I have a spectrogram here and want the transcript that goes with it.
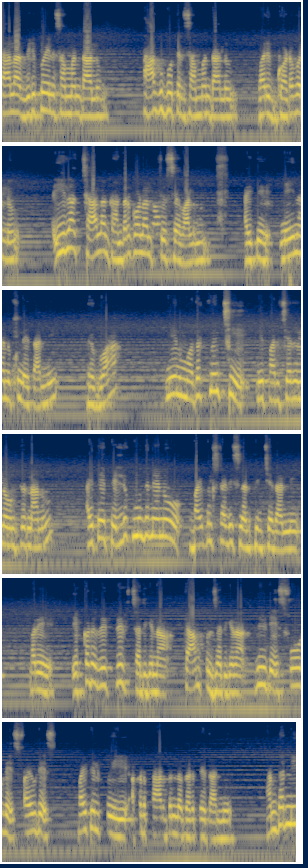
చాలా విడిపోయిన సంబంధాలు తాగుబోతుల సంబంధాలు వారి గొడవలు ఇలా చాలా గందరగోళాలు చూసేవాళ్ళం. అయితే నేను అనుకునేదాన్ని ప్రభువా నేను మొదటి నుంచి మీ పరిచర్యలో ఉంటున్నాను. అయితే పెళ్ళికి ముందు నేను బైబిల్ స్టడీస్ నడిపించేదాన్ని. మరి ఎక్కడ రిట్రీట్ జరిగినా క్యాంపులు జరిగినా three days four days five days బయట వెళ్ళిపోయి అక్కడ ప్రార్థనలో గడిపేదాన్ని. అందరినీ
